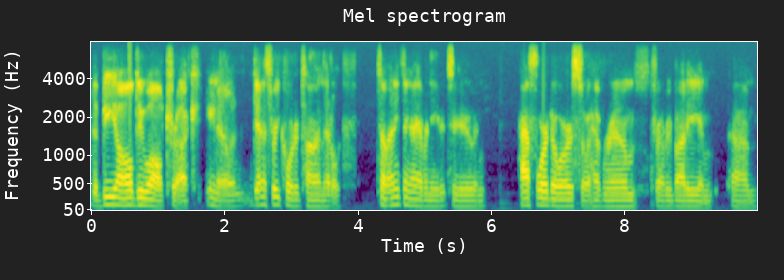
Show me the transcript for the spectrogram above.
the be all do all truck, you know, and get a three quarter ton that'll tell anything I ever need it to, and have four doors so I have room for everybody. And um,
